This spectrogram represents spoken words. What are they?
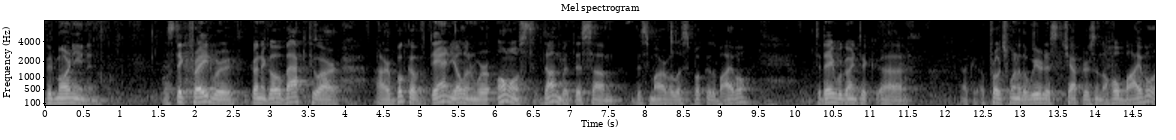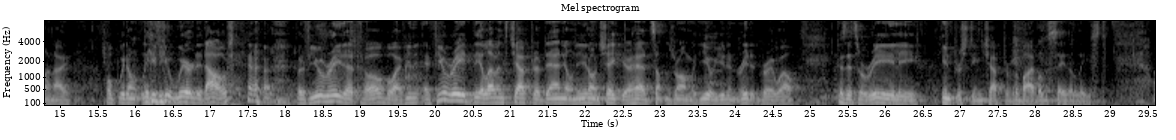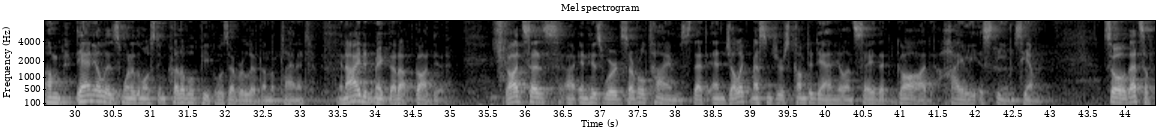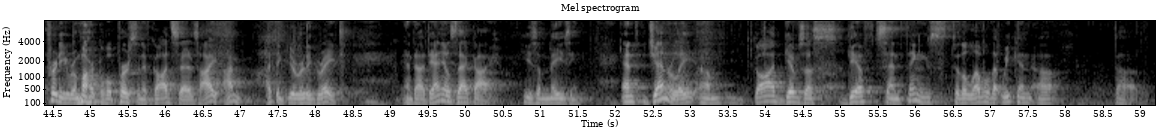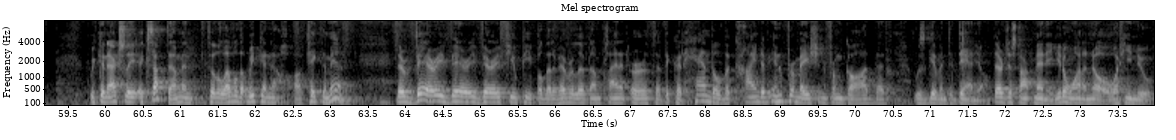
Good morning. And as Dick prayed, we're going to go back to our, our book of Daniel, and we're almost done with this, um, this marvelous book of the Bible. Today we're going to uh, approach one of the weirdest chapters in the whole Bible, and I hope we don't leave you weirded out. but if you read it, oh boy, if you, if you read the 11th chapter of Daniel and you don't shake your head, something's wrong with you. You didn't read it very well, because it's a really interesting chapter of the Bible, to say the least. Um, Daniel is one of the most incredible people who's ever lived on the planet. And I didn't make that up, God did. God says uh, in his word several times that angelic messengers come to Daniel and say that God highly esteems him. So that's a pretty remarkable person if God says, I, I'm, I think you're really great. And uh, Daniel's that guy. He's amazing. And generally, um, God gives us gifts and things to the level that we can uh, uh we can actually accept them and to the level that we can uh, take them in. There are very, very, very few people that have ever lived on planet Earth that could handle the kind of information from God that was given to Daniel. There just aren't many. You don't want to know what he knew.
